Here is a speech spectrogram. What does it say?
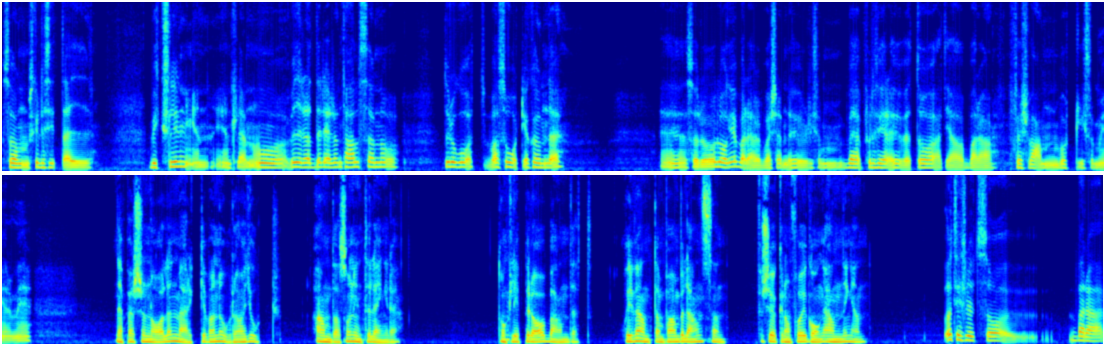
som skulle sitta i byxlinningen egentligen och virade det runt halsen och drog åt vad så hårt jag kunde. Eh, Så då låg jag bara där och bara kände hur det liksom började pulsera i huvudet och att jag bara försvann bort liksom mer och mer. När personalen märker vad Nora har gjort andas hon inte längre. De klipper av bandet och i väntan på ambulansen försöker de få igång andningen. Och till slut så bara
